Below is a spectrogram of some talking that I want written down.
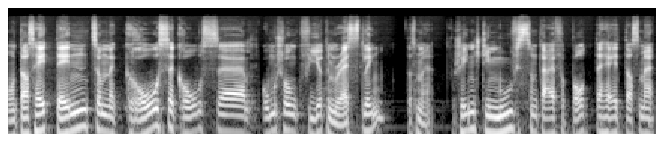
Und das hat dann zu einem grossen, grossen Umschwung geführt im Wrestling, dass man verschiedenste Moves zum Teil verboten hat, dass man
